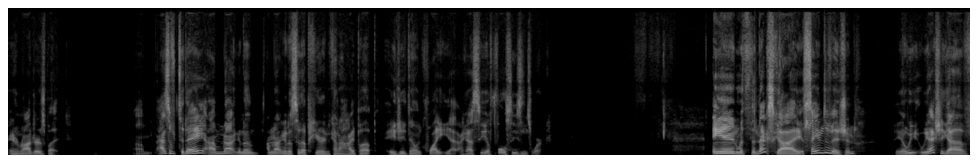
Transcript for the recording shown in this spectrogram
Aaron Rodgers, but um, as of today, I'm not gonna I'm not gonna sit up here and kind of hype up AJ Dillon quite yet. I gotta see a full season's work. And with the next guy, same division, you know, we we actually have.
